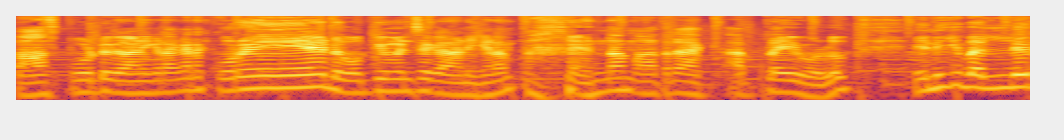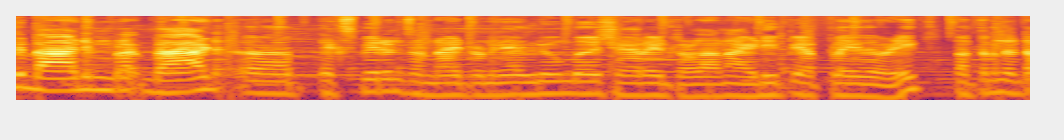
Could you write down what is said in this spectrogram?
പാസ്പോർട്ട് കാണിക്കണം. അങ്ങനെ കുറേ ഡോക്യുമെന്റ്സ് കാണിക്കണം. എന്നാൽ മാത്രമേ അപ്ലൈ ചെയ്യുള്ളൂ. എനിക്ക് വലിയൊരു ബാഡ് ബാഡ് എക്സ്പീരിയൻസ് ഉണ്ടായിട്ടുണ്ട്. ഞാൻ ഇതിനു മുമ്പ് ഷെയർ ചെയ്തിട്ടുള്ളതാണ് ഐ ഡി പി അപ്ലൈ ചെയ്ത വഴി. പത്തനംതിട്ട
